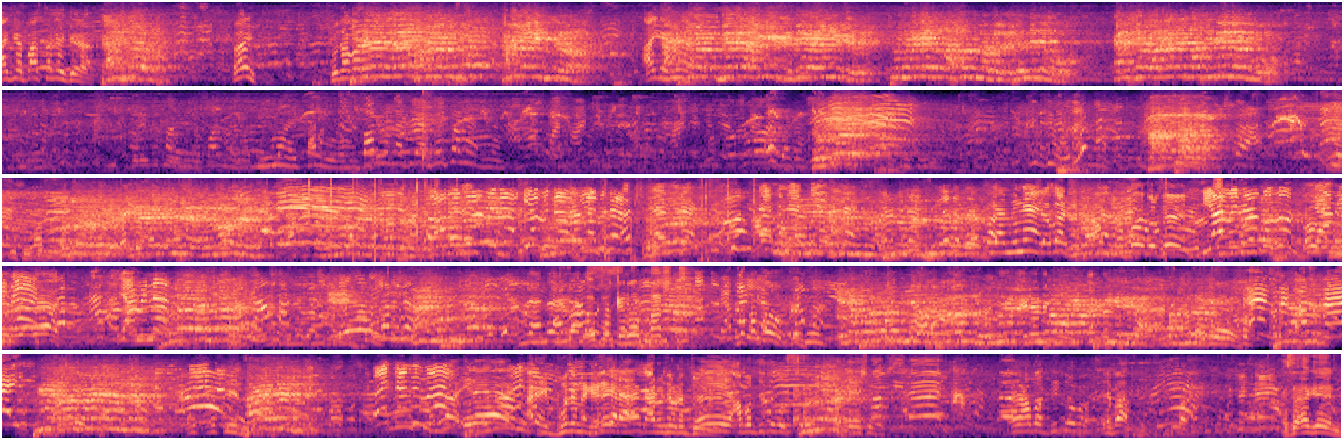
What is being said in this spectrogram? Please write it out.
আগে পাঁচ টাকা কে এই সোজা করে আগে পারব না দিয়ে দেখবেন না কেরা ফার্স্ট আরে বোঝেন না আর ওই যে ওটা দুই আবার দিতে বলছি। আবার দিতে এটা বাদ আচ্ছা আগেন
